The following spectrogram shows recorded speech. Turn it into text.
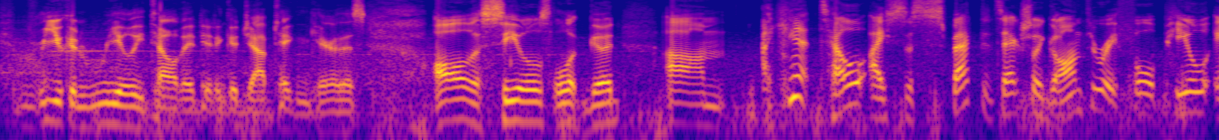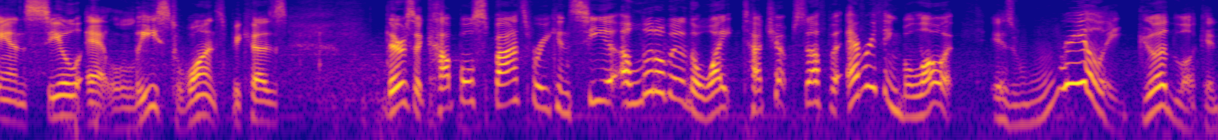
you can really tell they did a good job taking care of this. All the seals look good. Um, I can't tell. I suspect it's actually gone through a full peel and seal at least once because there's a couple spots where you can see a little bit of the white touch-up stuff, but everything below it is really good looking.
